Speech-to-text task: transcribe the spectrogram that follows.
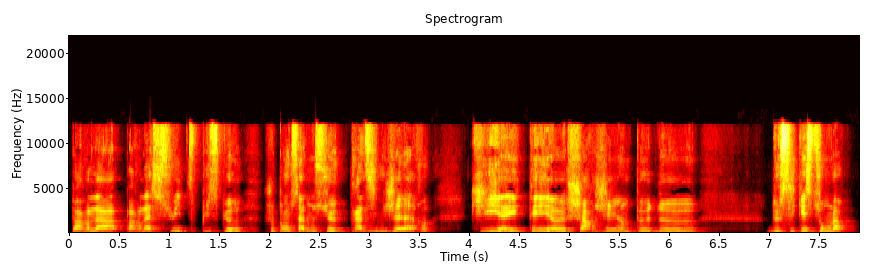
par la, par la suite, puisque je pense à Monsieur Ratzinger, qui a été chargé un peu de, de ces questions-là.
